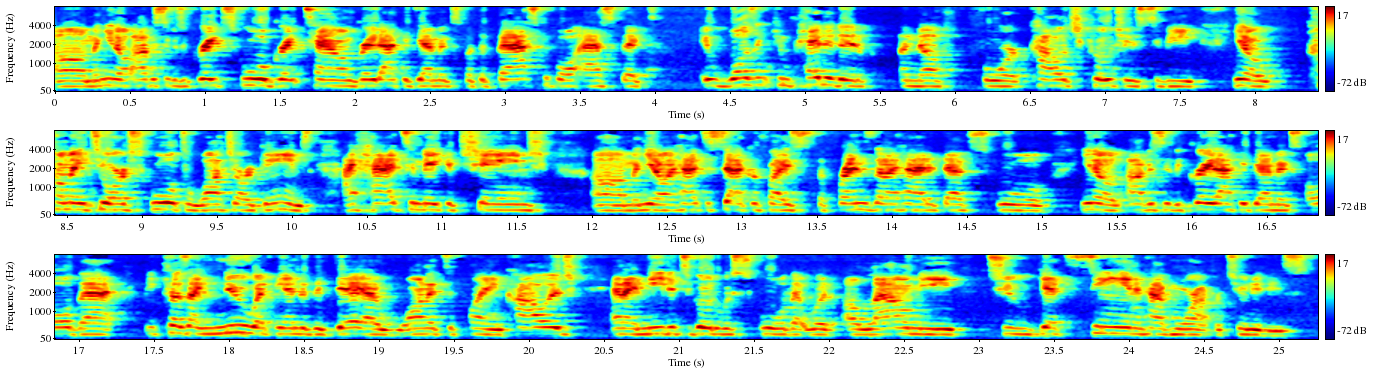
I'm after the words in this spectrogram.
um, and you know, obviously it was a great school, great town, great academics, but the basketball aspect it wasn't competitive enough for college coaches to be, you know, coming to our school to watch our games. I had to make a change. Um, and, you know, I had to sacrifice the friends that I had at that school, you know, obviously the great academics, all that, because I knew at the end of the day I wanted to play in college and I needed to go to a school that would allow me to get seen and have more opportunities.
